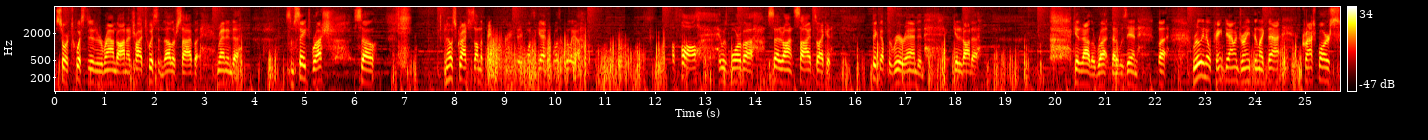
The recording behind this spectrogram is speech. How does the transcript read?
sort of twisted it around on. I tried twisting the other side but ran into some sagebrush so no scratches on the paintwork or anything. Once again, it wasn't really a fall. It was more of a set it on its side so I could pick up the rear end and get it onto get it out of the rut that it was in. But really no paint damage or anything like that. Crash bars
